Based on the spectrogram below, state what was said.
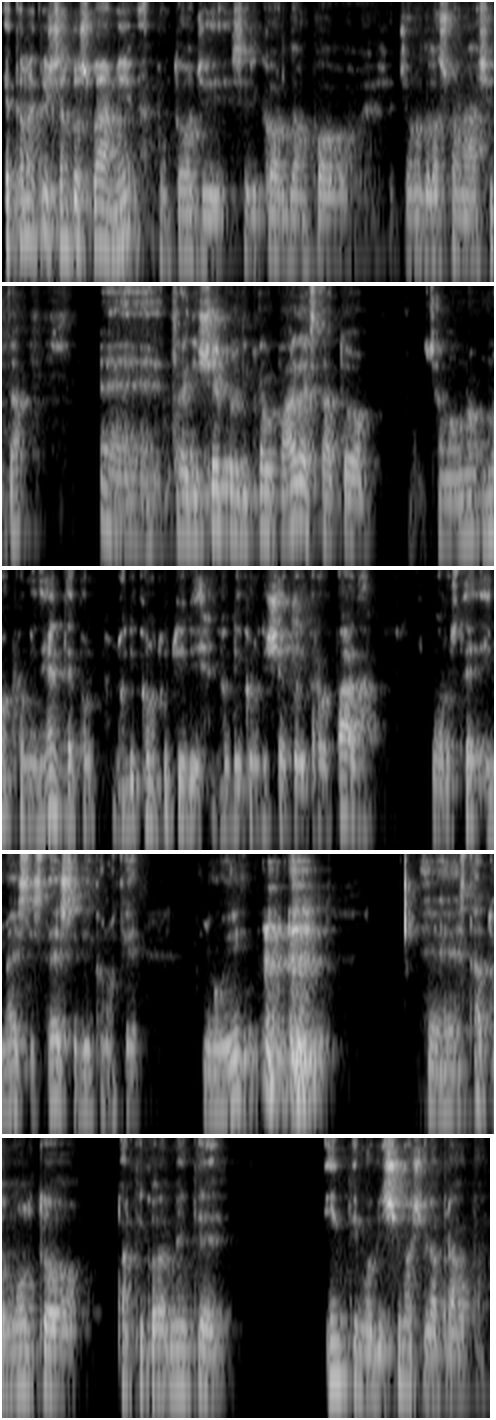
E Tamakrishna Goswami, appunto oggi si ricorda un po' il giorno della sua nascita, eh, tra i discepoli di Prabhupada è stato diciamo, uno, uno, prominente, lo dicono tutti, lo dicono i discepoli di Prabhupada, ste, i maestri stessi dicono che lui è stato molto particolarmente intimo vicino a Shila Prabhupada.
